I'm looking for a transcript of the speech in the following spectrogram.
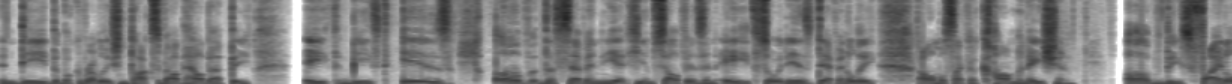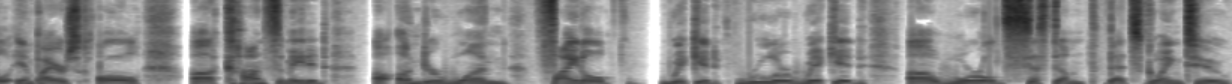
Indeed, the book of Revelation talks about how that the eighth beast is of the seven, yet he himself is an eighth. So it is definitely almost like a combination of these final empires, all uh, consummated uh, under one final wicked ruler, wicked uh, world system that's going to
